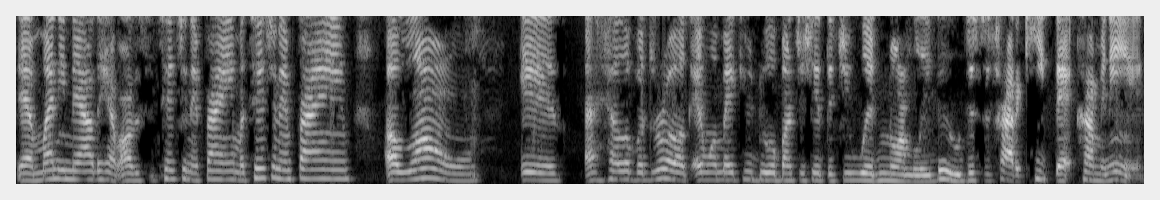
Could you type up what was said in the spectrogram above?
They have money now, they have all this attention and fame. Attention and fame alone is a hell of a drug and will make you do a bunch of shit that you wouldn't normally do just to try to keep that coming in.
